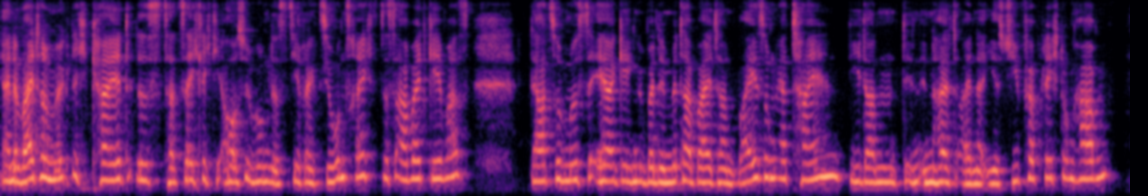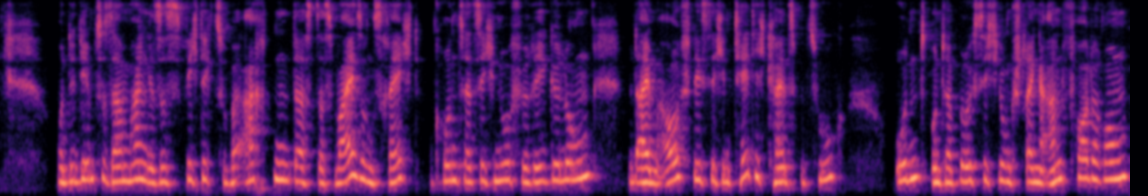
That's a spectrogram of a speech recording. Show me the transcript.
Eine weitere Möglichkeit ist tatsächlich die Ausübung des Direktionsrechts des Arbeitgebers. Dazu müsste er gegenüber den Mitarbeitern Weisungen erteilen, die dann den Inhalt einer ESG-Verpflichtung haben. Und in dem Zusammenhang ist es wichtig zu beachten, dass das Weisungsrecht grundsätzlich nur für Regelungen mit einem ausschließlichen Tätigkeitsbezug und unter Berücksichtigung strenger Anforderungen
